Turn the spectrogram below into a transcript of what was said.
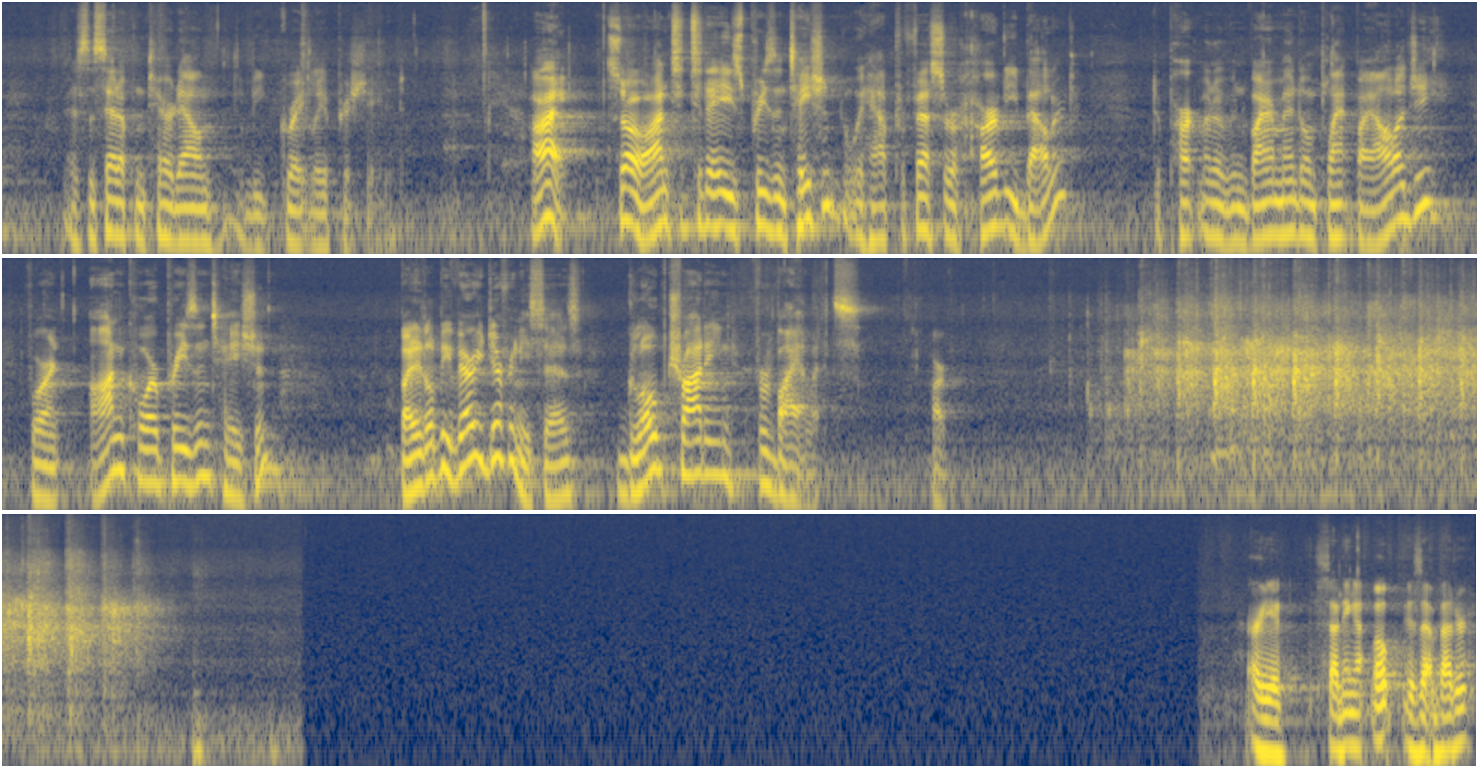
as the setup and tear down, it'll be greatly appreciated. All right, so on to today's presentation. We have Professor Harvey Ballard, Department of Environmental and Plant Biology, for an encore presentation, but it'll be very different, he says, globetrotting for violets. Are you setting up? Oh, is that better?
